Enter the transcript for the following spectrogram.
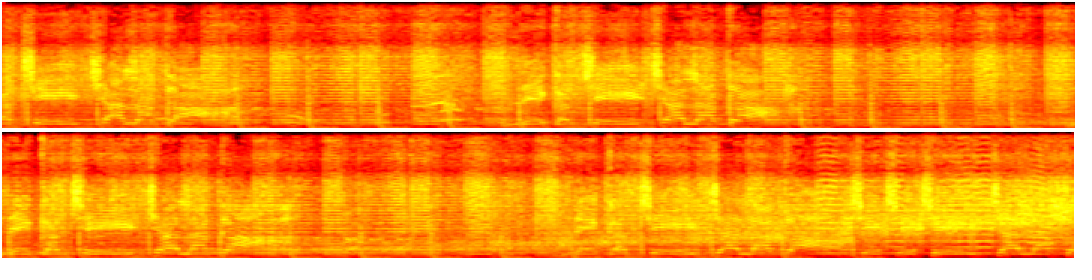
내가 제일 잘 나가 내가 제일 잘 나가 내가 제일 잘 나가 내가 제일 잘 나가 제일 제일 제일 잘 나가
